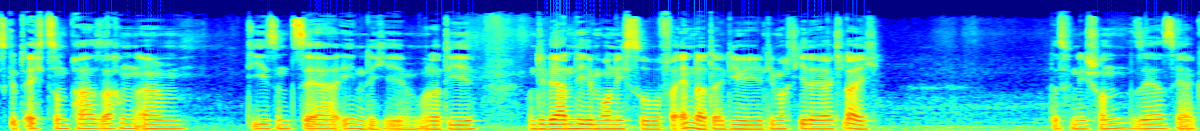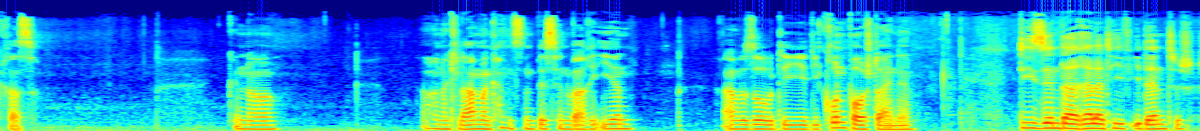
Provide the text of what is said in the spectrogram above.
Es gibt echt so ein paar Sachen, ähm, die sind sehr ähnlich eben, oder die, und die werden eben auch nicht so verändert, die, die macht jeder ja gleich. Das finde ich schon sehr, sehr krass. Genau. Aber na klar, man kann es ein bisschen variieren. Aber so die, die Grundbausteine, die sind da relativ identisch.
